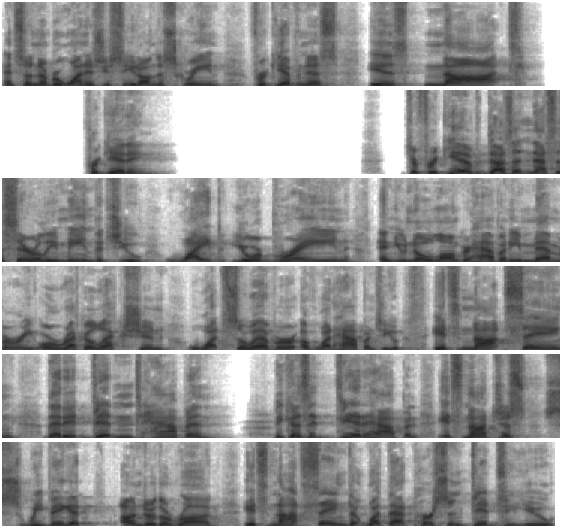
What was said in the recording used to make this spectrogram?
And so, number one, as you see it on the screen, forgiveness is not forgetting. To forgive doesn't necessarily mean that you wipe your brain and you no longer have any memory or recollection whatsoever of what happened to you. It's not saying that it didn't happen because it did happen. It's not just sweeping it under the rug. It's not saying that what that person did to you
